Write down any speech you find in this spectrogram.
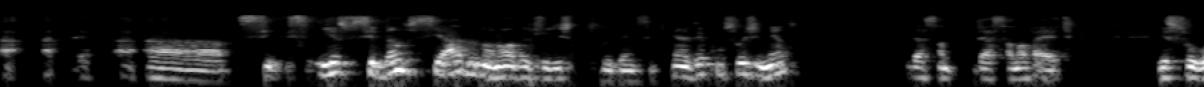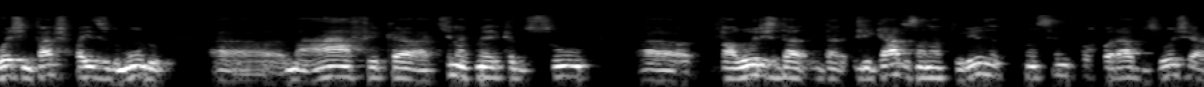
a, a, a, se, se, isso se dando se abre uma nova jurisprudência que tem a ver com o surgimento dessa, dessa nova ética. Isso hoje em vários países do mundo, ah, na África, aqui na América do Sul, uh, valores da, da, ligados à natureza estão sendo incorporados hoje à,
